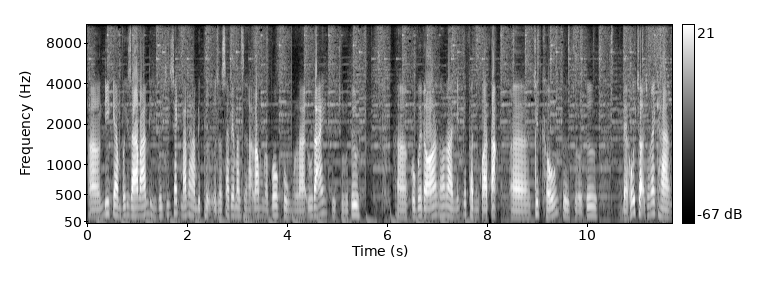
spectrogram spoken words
À, đi kèm với giá bán thì với chính sách bán hàng biệt thự The Savia Mansion Hạ Long là vô cùng là ưu đãi từ chủ đầu tư. À, cùng với đó đó là những cái phần quà tặng à, chiết khấu từ chủ đầu tư để hỗ trợ cho khách hàng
